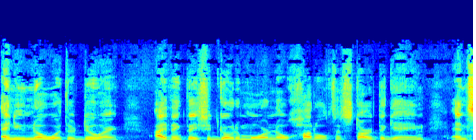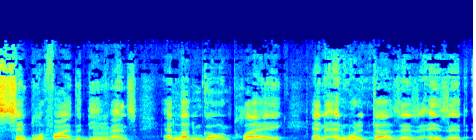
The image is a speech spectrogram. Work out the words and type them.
and you know what they're doing. I think they should go to more no huddle to start the game and simplify the defense and let them go and play. And and what it does is is it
